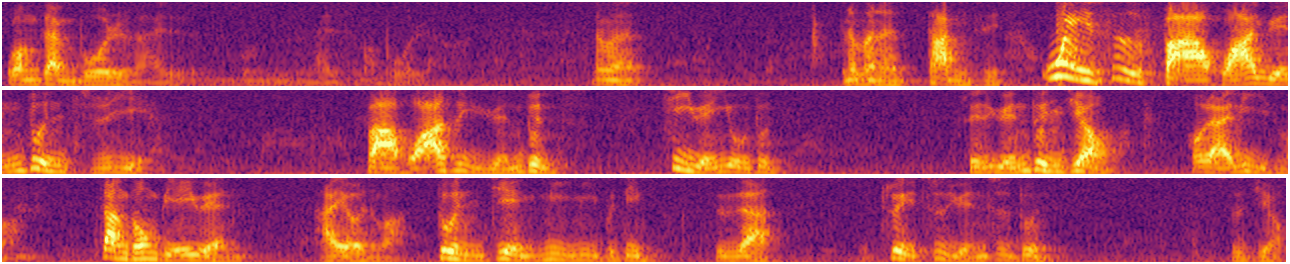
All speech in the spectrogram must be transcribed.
光赞般若还是还是什么般若？那么，那么呢？大品次第为是法华圆顿直也。法华是圆顿直，既圆又顿，所以是圆顿教嘛。后来立什么？藏通别圆。还有什么顿渐秘密不定，是不是啊？最自圆自顿之教，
